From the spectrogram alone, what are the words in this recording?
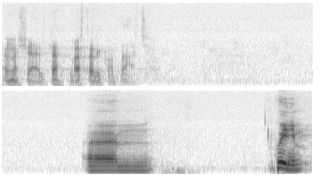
è una scelta, basta ricordarci. Um, quindi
